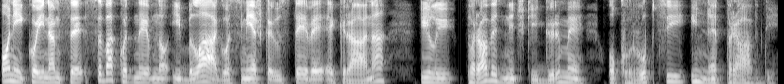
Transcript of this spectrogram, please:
oni koji nam se svakodnevno i blago smješkaju s TV ekrana ili pravednički grme o korupciji i nepravdi.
